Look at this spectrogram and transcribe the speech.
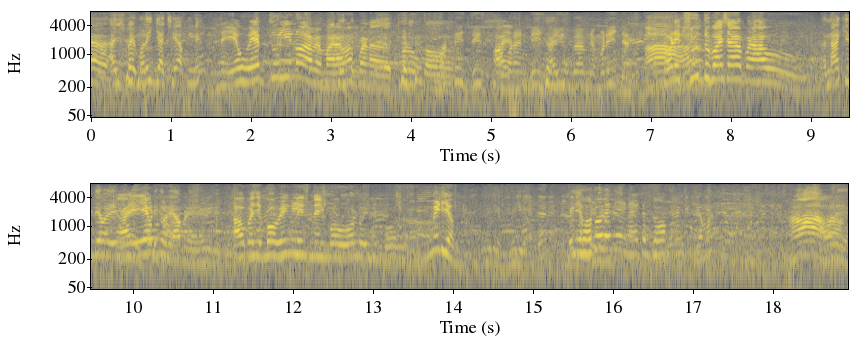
આયુષભાઈ મળી ગયા છે આપને. નહીં એવું એકચ્યુઅલી ન આવે મારામાં પણ થોડુંક થોડીક શુદ્ધ ભાષા પણ આવું નાખી દેવાય એવું થોડી થોડી આપણે આવું પછી બહુ ઇંગ્લિશ નહીં બહુ ઓલું નહીં મીડિયમ? હા ઓલી.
